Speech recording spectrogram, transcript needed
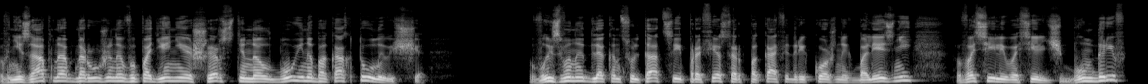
Внезапно обнаружено выпадение шерсти на лбу и на боках туловища. Вызваны для консультации профессор по кафедре кожных болезней Василий Васильевич Бундарев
